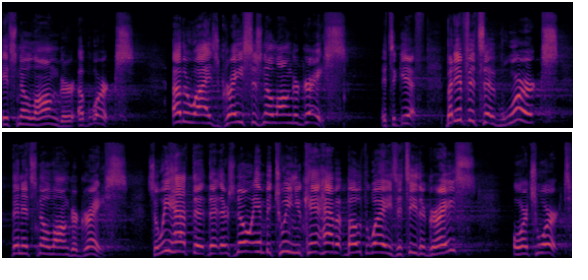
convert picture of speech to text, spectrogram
it's no longer of works. Otherwise, grace is no longer grace, it's a gift. But if it's of works, then it's no longer grace. So we have to, there's no in between. You can't have it both ways. It's either grace or it's worked.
